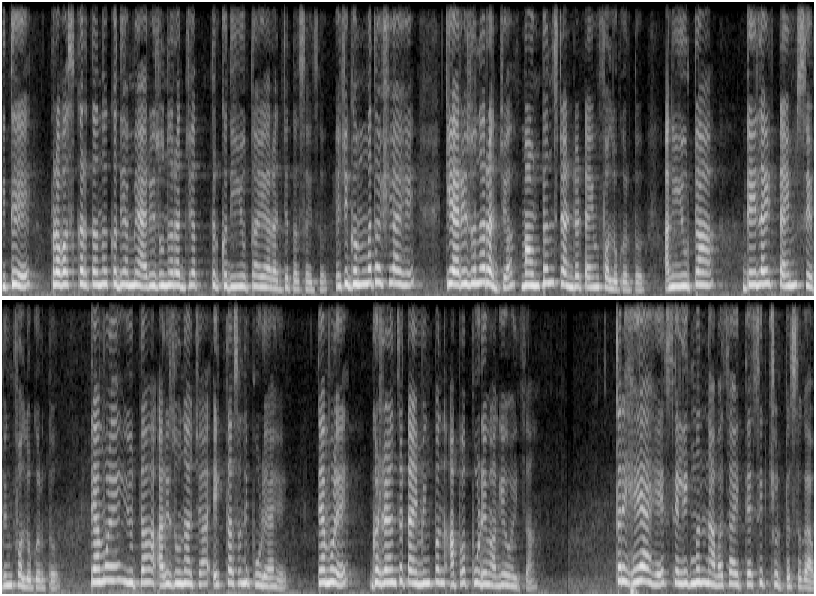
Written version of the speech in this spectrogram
इथे प्रवास करताना कधी आम्ही ॲरिझोना राज्यात तर कधी युता या राज्यात असायचं. ह्याची गंमत अशी आहे की ॲरिझोना राज्य माउंटन स्टँडर्ड टाईम फॉलो करतं आणि Utah daylight time saving follow करतं. त्यामुळे युटा ॲरिझोनाच्या एक तासाने पुढे आहे. त्यामुळे घड्याळांचं टायमिंग पण आपोआप पुढे मागे व्हायचा. तर हे आहे सेलिगमन नावाचं ऐतिहासिक छोटंसं गाव.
